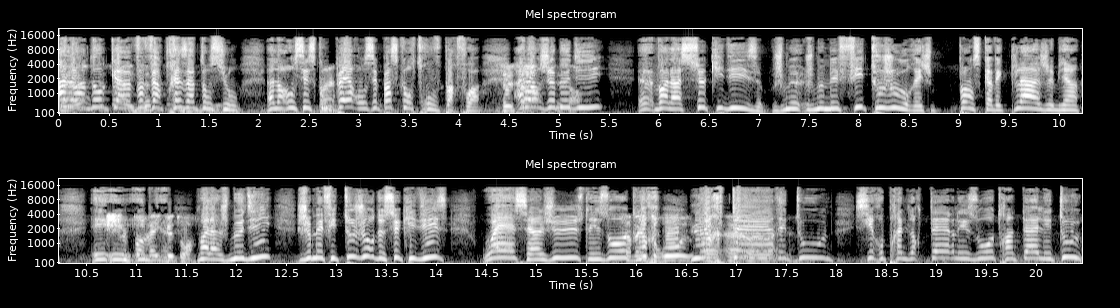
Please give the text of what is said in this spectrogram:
Alors donc, il faut faire très attention. Alors on sait ce qu'on perd, on sait pas ce qu'on retrouve parfois. Alors je me dis, euh, voilà, ceux qui disent, je me, je me méfie toujours et je pense qu'avec l'âge, eh bien, et, voilà, je me dis, je me méfie toujours de ceux qui disent, ouais, c'est injuste, les autres, leur, terre et tout, s'ils reprennent leur terre, les autres, un tel et tout,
